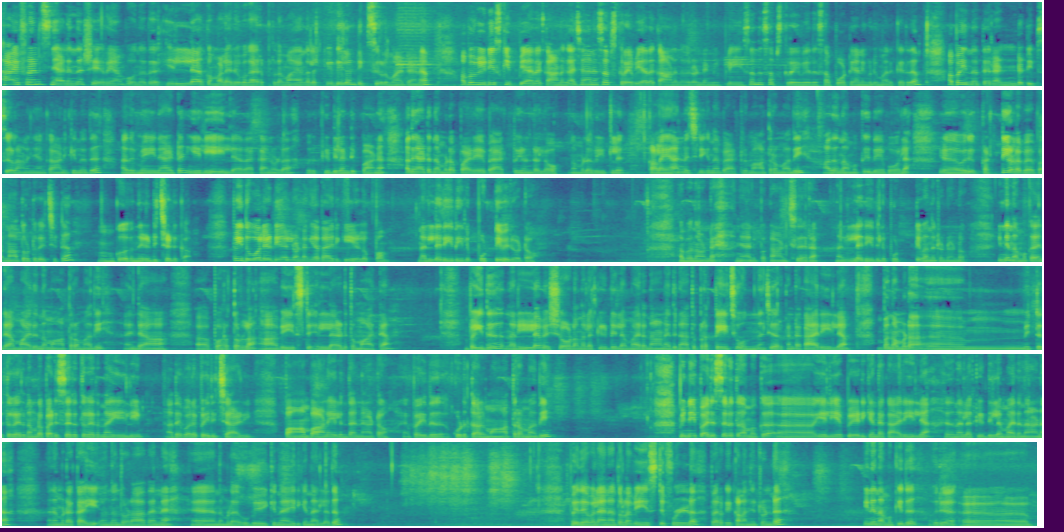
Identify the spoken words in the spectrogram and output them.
Hi friends ഞാനിന്ന് share ചെയ്യാൻ പോകുന്നത് എല്ലാവർക്കും വളരെ ഉപകാരപ്രദമായ നല്ല കിടിലൻ ടിപ്സുകളുമായിട്ടാണ് അപ്പോൾ വീഡിയോ സ്കിപ്പ് ചെയ്യാതെ കാണുക ചാനൽ സബ്സ്ക്രൈബ് ചെയ്യാതെ കാണുന്നവരുണ്ടെങ്കിൽ പ്ലീസ് ഒന്ന് സബ്സ്ക്രൈബ് ചെയ്ത് സപ്പോർട്ട് ചെയ്യാനും കൂടി മറക്കരുത്. അപ്പോൾ ഇന്നത്തെ രണ്ട് ടിപ്സുകളാണ് ഞാൻ കാണിക്കുന്നത്. അത് മെയിനായിട്ട് എലിയെ ഇല്ലാതാക്കാനുള്ള ഒരു കിടിലൻ ടിപ്പാണ് അതിനായിട്ട് നമ്മുടെ പഴയ ബാറ്ററി ഉണ്ടല്ലോ നമ്മൾ വീട്ടിൽ കളയാൻ വെച്ചിരിക്കുന്ന ബാറ്ററി മാത്രം മതി. അത് നമുക്ക് ഇതേപോലെ ഒരു കട്ടിയുള്ള പേപ്പറിനകത്തോട്ട് വെച്ചിട്ട് നമുക്ക് ഒന്ന് ഇടിച്ചെടുക്കാം. അപ്പോൾ ഇതുപോലെ ഇടികല്ലുണ്ടെങ്കിൽ അതായിരിക്കും എളുപ്പം. നല്ല രീതിയിൽ പൊട്ടി വരും കേട്ടോ. അപ്പോൾ അതുകൊണ്ട് ഞാനിപ്പോൾ കാണിച്ചു തരാം. നല്ല രീതിയിൽ പൊട്ടി വന്നിട്ടുണ്ട് കേട്ടോ. ഇനി നമുക്ക് അതിന്റെ ആ മരുന്ന് മാത്രം മതി. അതിന്റെ ആ പുറത്തുള്ള ആ വേസ്റ്റ് എല്ലാം എടുത്തു മാറ്റാം. അപ്പോൾ ഇത് നല്ല വിഷമുള്ള നല്ല കിടിലം മരുന്നാണ്. ഇതിനകത്ത് പ്രത്യേകിച്ച് ഒന്നും ചേർക്കേണ്ട കാര്യമില്ല. അപ്പോൾ നമ്മുടെ മുറ്റത്ത് വരുന്ന നമ്മുടെ പരിസരത്ത് വരുന്ന എലി അതേപോലെ പെരിച്ചാഴി പാമ്പാണേലും തന്നെ കേട്ടോ. അപ്പോൾ ഇത് കൊടുത്താൽ മാത്രം മതി. പിന്നെ ഈ പരിസരത്ത് നമുക്ക് എലിയെ പേടിക്കേണ്ട കാര്യമില്ല. ഇത് നല്ല കിടിലം മരുന്നാണ്. നമ്മുടെ കൈ ഒന്നും തൊടാതെ തന്നെ നമ്മൾ ഉപയോഗിക്കുന്നതായിരിക്കും നല്ലത്. അപ്പോൾ ഇതേപോലെ അതിനകത്തുള്ള വേസ്റ്റ് ഫുള്ള് പിറക്കി കളഞ്ഞിട്ടുണ്ട്. ഇനി നമുക്കിത് ഒരു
